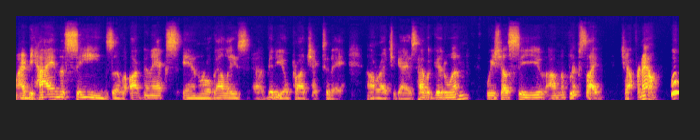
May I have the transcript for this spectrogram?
my behind the scenes of ogden x and rovali's uh, video project today. All right you guys have a good one. We shall see you on the flip side. Ciao for now. Whoop.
